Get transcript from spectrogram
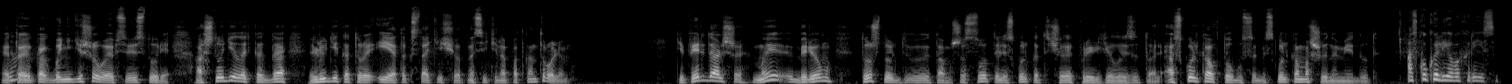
Это ага. как бы не дешевая вся история. А что делать, когда люди, которые... И это, кстати, еще относительно под контролем. Теперь дальше. Мы берем то, что э, там 600 или сколько-то человек прилетело из Италии. А сколько автобусами, сколько машинами идут? А сколько левых рейсов?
